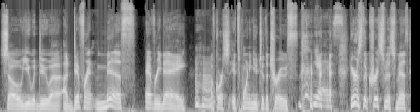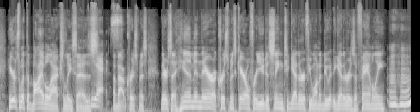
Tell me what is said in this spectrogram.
So you would do a, a different myth every day. Of course, it's pointing you to the truth. Yes. Here's the Christmas myth. Here's what the Bible actually says Yes. about Christmas. There's a hymn in there, a Christmas carol for you to sing together if you want to do it together as a family. Mm-hmm.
